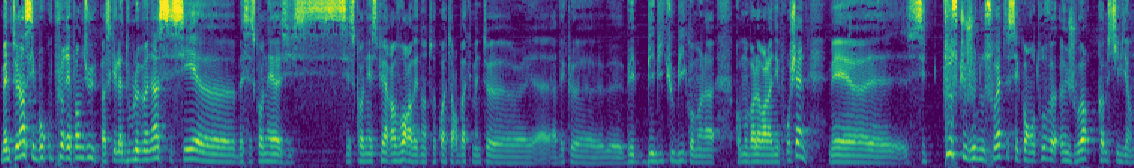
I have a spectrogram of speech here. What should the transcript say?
maintenant, c'est beaucoup plus répandu parce que la double menace, c'est euh, ben, c'est ce qu'on est, c'est ce qu'on espère avoir avec notre quarterback maintenant, euh, avec le, le baby QB comme on, l'a- comme on va l'avoir l'année prochaine. Mais euh, c'est tout ce que je nous souhaite, c'est qu'on retrouve un joueur comme Steve Young.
